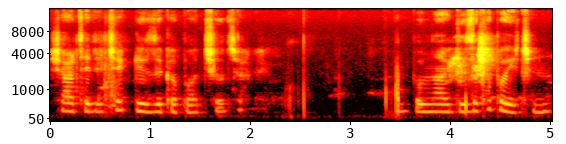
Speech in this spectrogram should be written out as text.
Şart edilecek gizli kapı açılacak. Bunlar gizli kapı için mi?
